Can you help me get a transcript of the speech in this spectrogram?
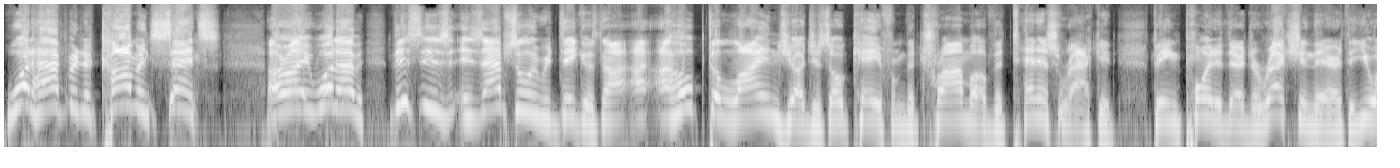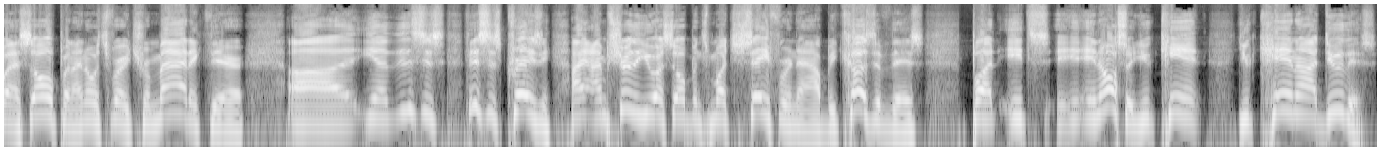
what happened to common sense? All right, what happened? This is is absolutely ridiculous. Now, I, I hope the line judge is okay from the trauma of the tennis racket being pointed their direction there at the U.S. Open. I know it's very traumatic there. Uh, you know, this is this is crazy. I, I'm sure the U.S. Open's much safer now because of this, but it's and also you can't you cannot do this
